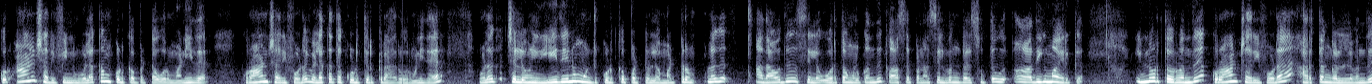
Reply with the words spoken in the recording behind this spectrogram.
குர்ஆன் ஷரீஃபின் விளக்கம் கொடுக்கப்பட்ட ஒரு மனிதர் குரான் ஷரீஃபோட விளக்கத்தை கொடுத்துருக்கிறார் ஒரு மனிதர். உலக செல்வங்களில் ஏதேனும் ஒன்று கொடுக்கப்பட்டுள்ள மற்றும் உலக அதாவது சில ஒருத்தவங்களுக்கு வந்து காசு பணம் செல்வங்கள் சுத்த அதிகமாக இருக்குது இன்னொருத்தவர் வந்து குரான் ஷரீஃபோட அர்த்தங்களில் வந்து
